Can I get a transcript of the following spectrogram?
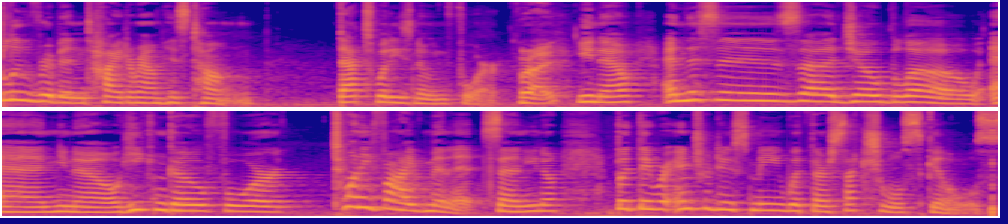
blue ribbon tied around his tongue. That's what he's known for. Right. You know? And this is uh, Joe Blow, and, you know, he can go for 25 minutes, and, you know, but they were introduced me with their sexual skills,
